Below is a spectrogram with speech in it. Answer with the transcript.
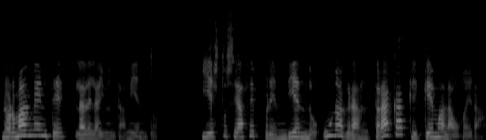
normalmente la del ayuntamiento, y esto se hace prendiendo una gran traca que quema la hoguera.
